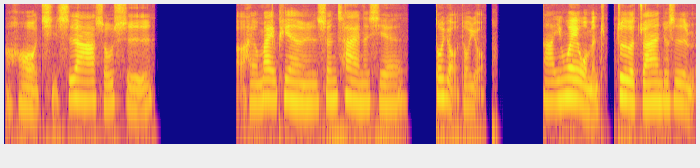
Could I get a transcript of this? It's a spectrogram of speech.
然后起司啊，熟食，呃，还有麦片、生菜那些都有都有。那因为我们做这个专案就是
